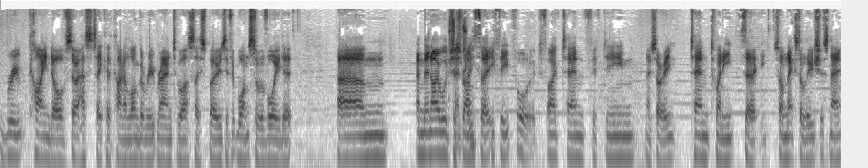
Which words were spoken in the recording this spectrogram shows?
route, kind of. So it has to take a kind of longer route round to us, I suppose, if it wants to avoid it. Um, and then I will just run 30 feet forward 5, 10, 15. No, sorry, 10, 20, 30. So I'm next to Lucius now.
